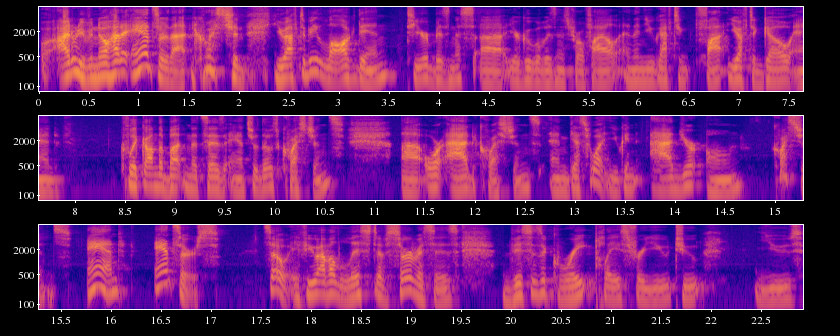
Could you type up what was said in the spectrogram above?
I don't even know how to answer that question. You have to be logged in to your business, uh, your Google Business profile, and then you have to find, you have to go and click on the button that says answer those questions uh, or add questions. And guess what? You can add your own questions and answers. So if you have a list of services, this is a great place for you to use.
